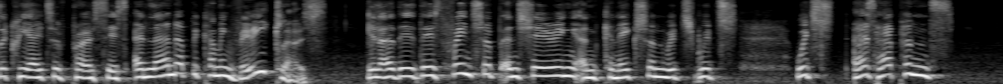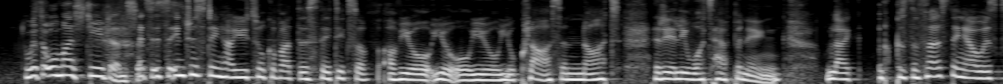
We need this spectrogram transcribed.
the creative process and land up becoming very close. You know, there, there's friendship and sharing and connection, which which which has happened with all my students. It's, it's interesting how you talk about the aesthetics of, of your, your your your class and not really what's happening. Like, because the first thing I was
